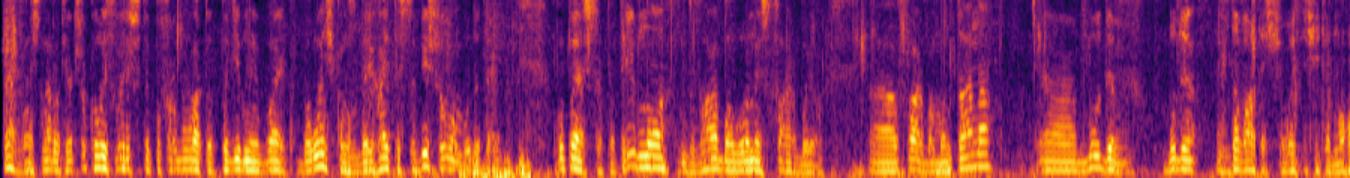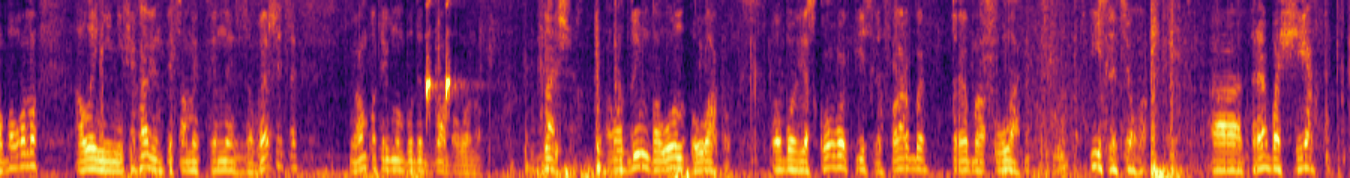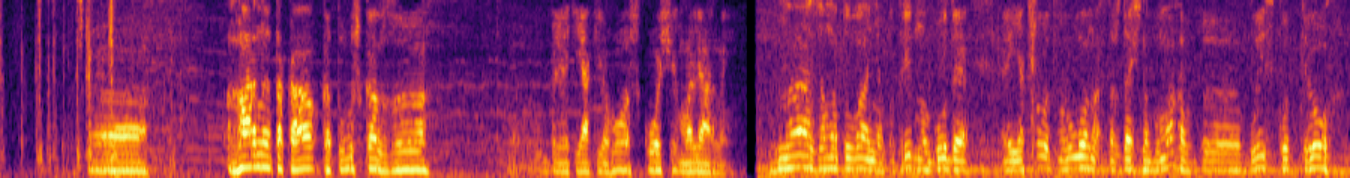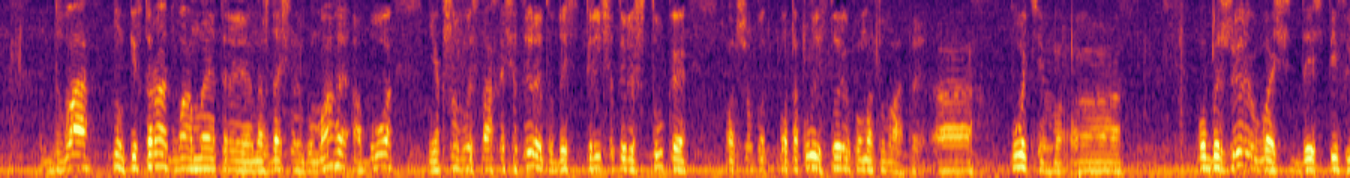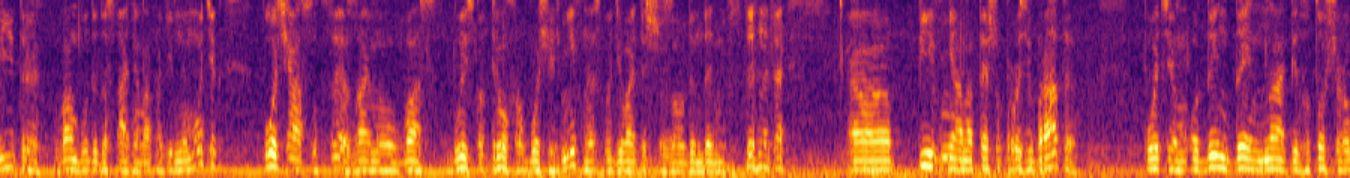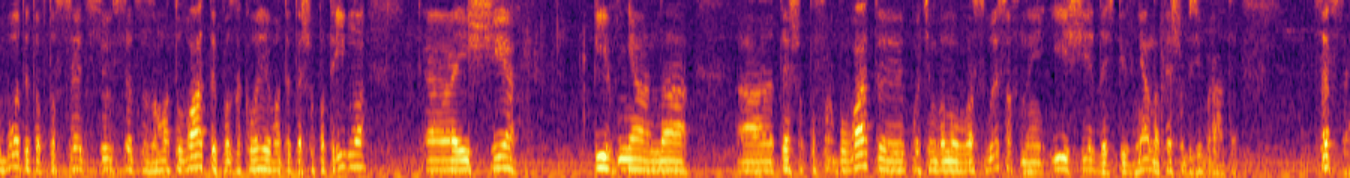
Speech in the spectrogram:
Так, значить, народ, якщо колись вирішите пофарбувати подібний байк балончиком, зберігайте собі, що вам буде треба. По-перше, потрібно два балони з фарбою. Е, Фарба Монтана е, буде, буде здавати, що вистачить одного балону, але ні, ніфіга, він під самий кінець завершиться. і Вам потрібно буде два балони. Далі, один балон лаку. Обов'язково після фарби треба лак. Після цього е, треба ще. Е, гарна така катушка з блять, як його скотч малярний. На замотування потрібно буде, е, якщо от в рулонах наждачна бумага, е, близько трьох. Два, ну, півтора-два метри наждачної бумаги, або якщо в листах А4, то десь 3-4 штуки, от, щоб от, отаку історію помотувати. А потім а, обезжирювач десь пів літри, вам буде достатньо на подібний мотик. По часу це займе у вас близько трьох робочих днів. Не сподівайтеся, що за один день встигнете. Е, Півдня на те, щоб розібрати. Потім один день на підготовчі роботи, тобто все, все, це заматувати, позаклеювати те, що потрібно. Е, І ще півдня на е, те, щоб пофарбувати, потім воно у вас висохне, і ще десь півдня на те, щоб зібрати. Це все.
